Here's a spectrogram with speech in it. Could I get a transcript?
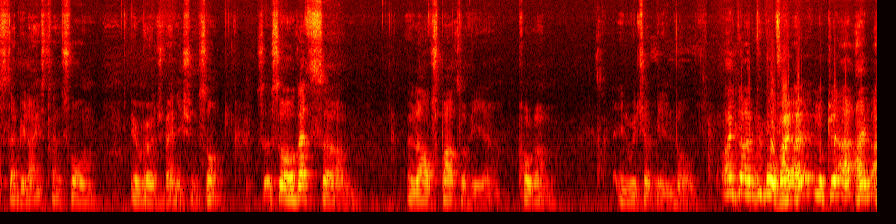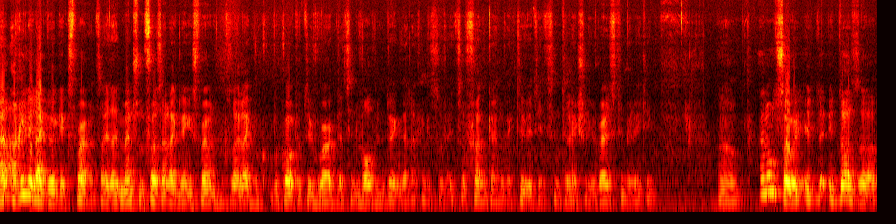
stabilize, transform, emerge, vanish, and so on. So, so that's um, a large part of the uh, program in which I've been involved. I, I do both. I, I look. I, I, really like doing experiments. As I mentioned first, I like doing experiments because I like the, the, cooperative work that's involved in doing that. I think it's a, it's a fun kind of activity. It's intellectually very stimulating, um, and also it it, it does uh,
